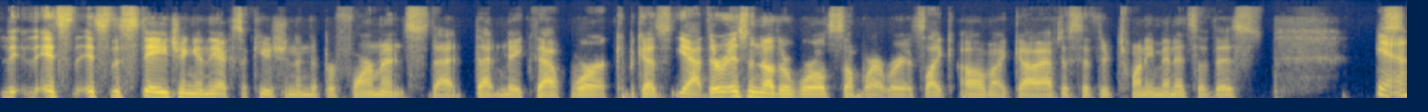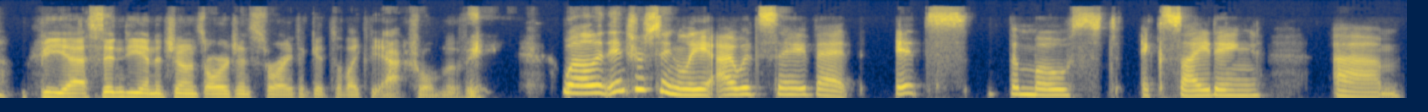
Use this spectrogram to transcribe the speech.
it's it's the staging and the execution and the performance that that make that work. Because yeah, there is another world somewhere where it's like, oh my god, I have to sit through twenty minutes of this yeah BS Indiana Jones origin story to get to like the actual movie. Well, and interestingly, I would say that it's the most exciting um,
